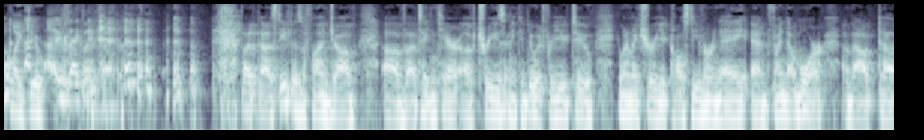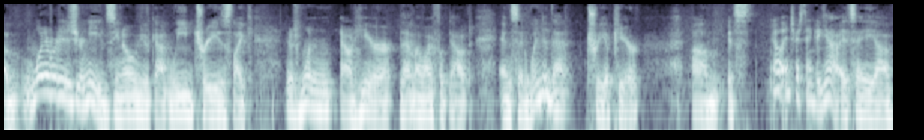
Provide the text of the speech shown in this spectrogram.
Unlike you. exactly. But uh, Steve does a fine job of uh, taking care of trees, and he can do it for you too. You want to make sure you call Steve and Renee and find out more about um, whatever it is your needs. You know, you've got weed trees. Like there's one out here that my wife looked out and said, "When did that tree appear?" Um, it's Oh, interesting. yeah, it's a uh,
